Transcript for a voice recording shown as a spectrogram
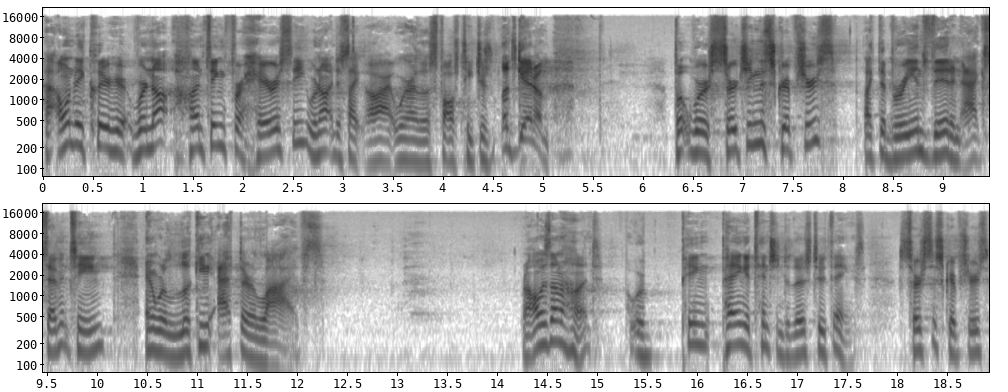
I want to be clear here. We're not hunting for heresy. We're not just like, all right, where are those false teachers? Let's get them. But we're searching the scriptures like the Bereans did in Acts 17, and we're looking at their lives. We're always on a hunt, but we're paying, paying attention to those two things. Search the scriptures,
